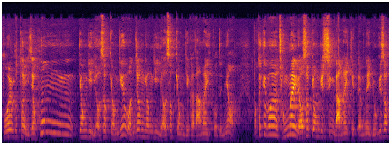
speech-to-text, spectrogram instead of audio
9월부터 이제 홈 경기 6경기, 원정 경기 6경기가 남아 있거든요. 어떻게 보면 정말 6경기씩 남아 있기 때문에 여기서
